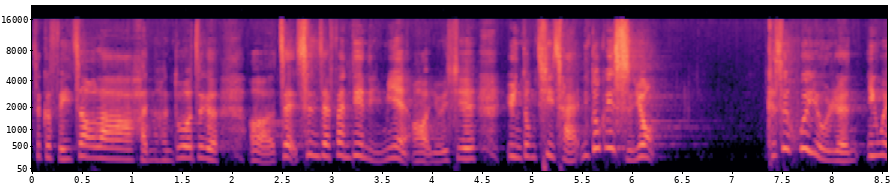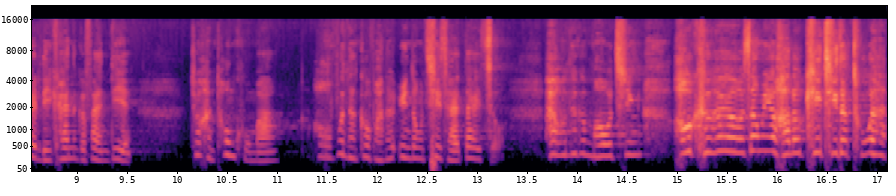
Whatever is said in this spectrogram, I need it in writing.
这个肥皂啦，很很多这个呃，在甚至在饭店里面啊，有一些运动器材，你都可以使用。可是会有人因为离开那个饭店就很痛苦吗？哦，我不能够把那运动器材带走，还有那个毛巾好可爱哦，上面有 Hello Kitty 的图案，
